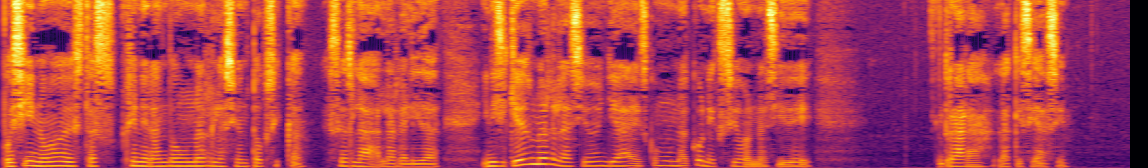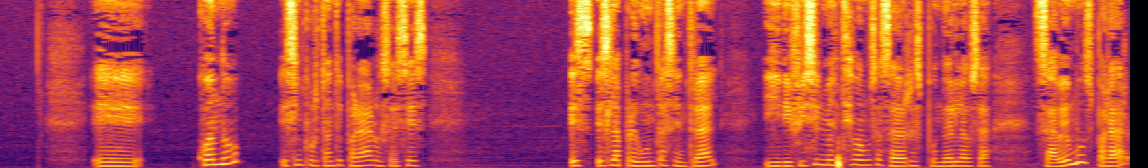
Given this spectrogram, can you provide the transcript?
pues sí, ¿no? Estás generando una relación tóxica, esa es la, la realidad. Y ni siquiera es una relación, ya es como una conexión así de rara la que se hace. Eh, ¿Cuándo es importante parar? O sea, esa es, es, es la pregunta central y difícilmente vamos a saber responderla. O sea, sabemos parar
